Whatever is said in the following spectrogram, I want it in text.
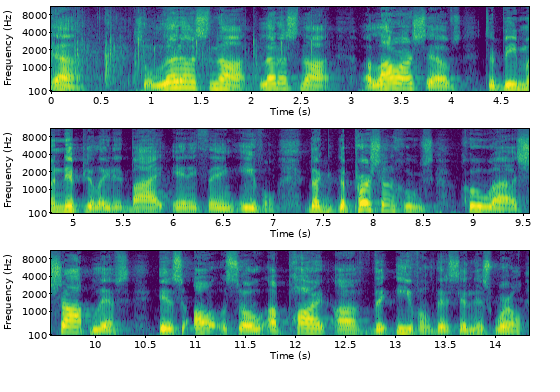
Yeah. So let us not, let us not allow ourselves to be manipulated by anything evil. The, the person who's, who uh, shoplifts is also a part of the evil that's in this world.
